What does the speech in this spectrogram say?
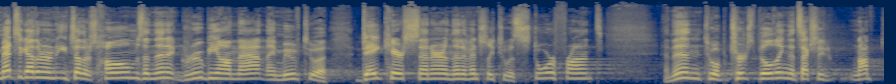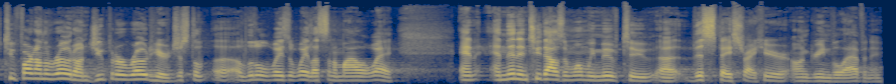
met together in each other's homes, and then it grew beyond that, and they moved to a daycare center, and then eventually to a storefront, and then to a church building that's actually not too far down the road on Jupiter Road here, just a, a little ways away, less than a mile away. And, and then in 2001, we moved to uh, this space right here on Greenville Avenue.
